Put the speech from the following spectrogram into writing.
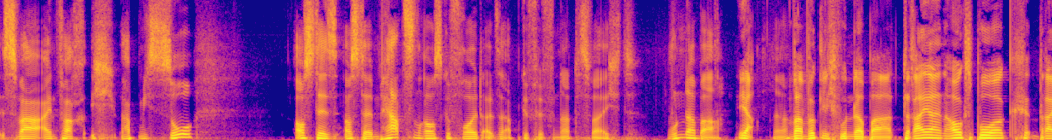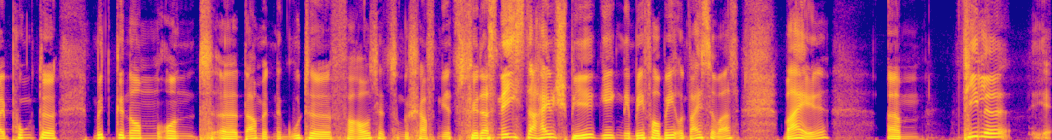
es war einfach, ich habe mich so aus, der, aus dem Herzen raus gefreut, als er abgepfiffen hat. Es war echt wunderbar. Ja, Ja. war wirklich wunderbar. Dreier in Augsburg, drei Punkte mitgenommen und äh, damit eine gute Voraussetzung geschaffen jetzt für das nächste Heimspiel gegen den BVB. Und weißt du was? Weil ähm, viele, äh,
